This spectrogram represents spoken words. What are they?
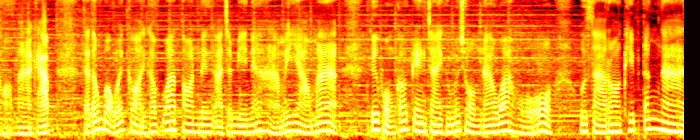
ขอมาครับ แต่ต้องบอกไว้ก่อนครับว่าตอนหนึงอาจจะมีเนื้อหาไม่ยาวมาก คือผมก็เกรงใจคุณผู้ชมนะว่าโห อุตส่าห์รอคลิปตั้งนาน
